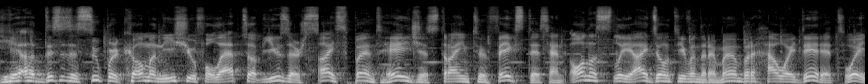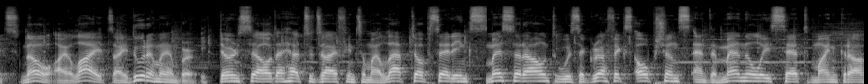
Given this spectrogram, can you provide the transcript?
Yeah, this is a super common issue for laptop users. I spent ages trying to fix this and honestly I don't even remember how I did it. Wait, no, I lied, I do remember. It turns out I had to dive into my laptop settings, mess around with the graphics options and manually set Minecraft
